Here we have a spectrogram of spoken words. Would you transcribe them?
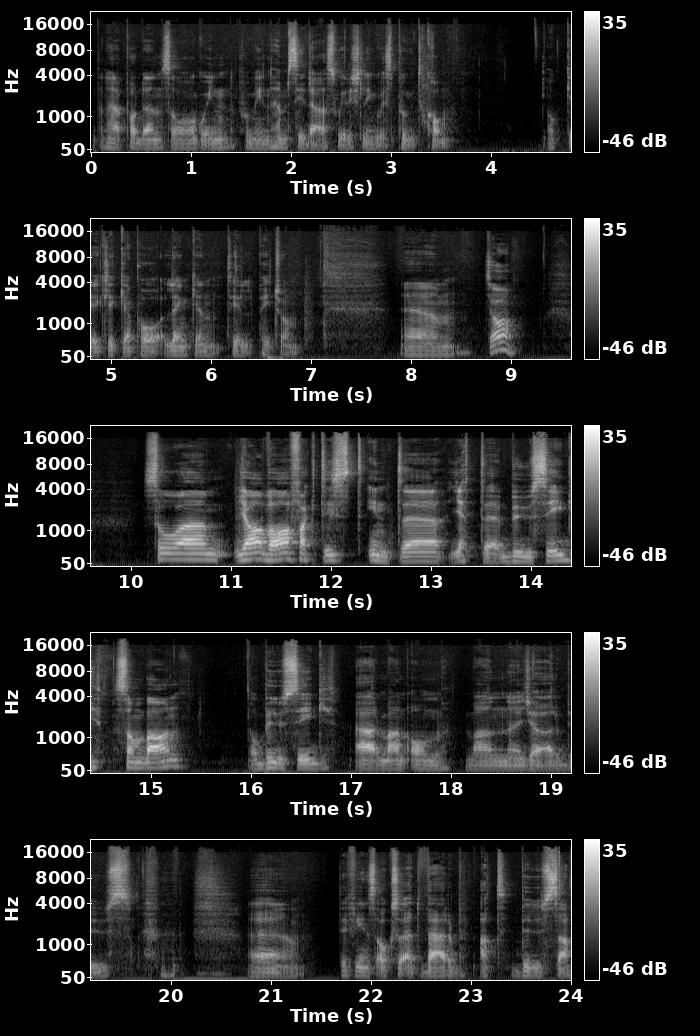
den här podden så gå in på min hemsida swedishlinguist.com och eh, klicka på länken till Patreon. Ehm, ja, så ehm, jag var faktiskt inte jättebusig som barn. Och busig är man om man gör bus. Eh, det finns också ett verb, att busa.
